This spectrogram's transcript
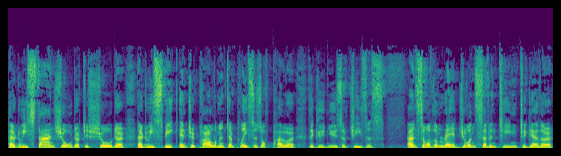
How do we stand shoulder to shoulder? How do we speak into parliament and places of power the good news of Jesus? And some of them read John 17 together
